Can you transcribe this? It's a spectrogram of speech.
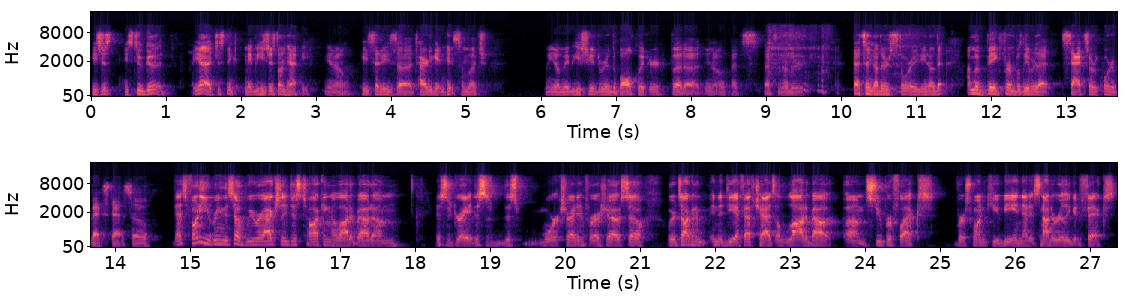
he's just he's too good. Yeah, I just think maybe he's just unhappy. You know, he said he's uh, tired of getting hit so much. You know, maybe he should get rid of the ball quicker. But uh, you know, that's that's another that's another story. You know, that I'm a big firm believer that sacks are a quarterback stat. So That's funny you bring this up. We were actually just talking a lot about um this is great. This is this works right in for our show. So we were talking in the DFF chats a lot about um super flex versus one QB and that it's not a really good fix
